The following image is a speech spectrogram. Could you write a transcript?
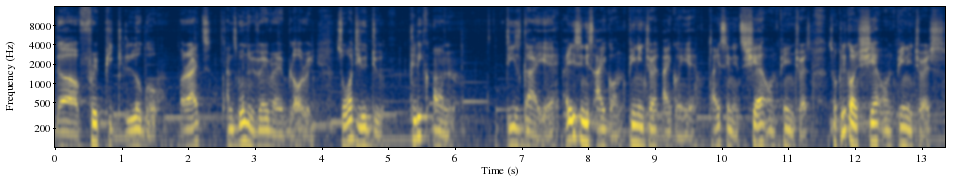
The Freepik logo all right and it's going to be very very blurry. So what do you do? Click on this guy here. Are you seeing this icon? Pinterest icon here. Are you seeing it? Share on pinterest. So click on share on pinterest.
